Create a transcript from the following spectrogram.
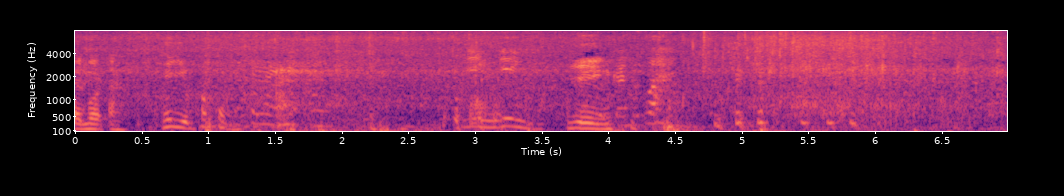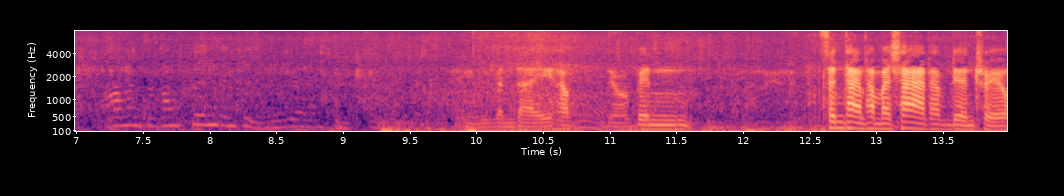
กันหมดอะ ให้ยืมครับผม ยิงยิง ยิง อ๋อมันจะต้องขึ้นจนถึงนี่เลย มีบันไดครับ เป็นเส้นทางธรรมชาติครับ เดินเทรล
